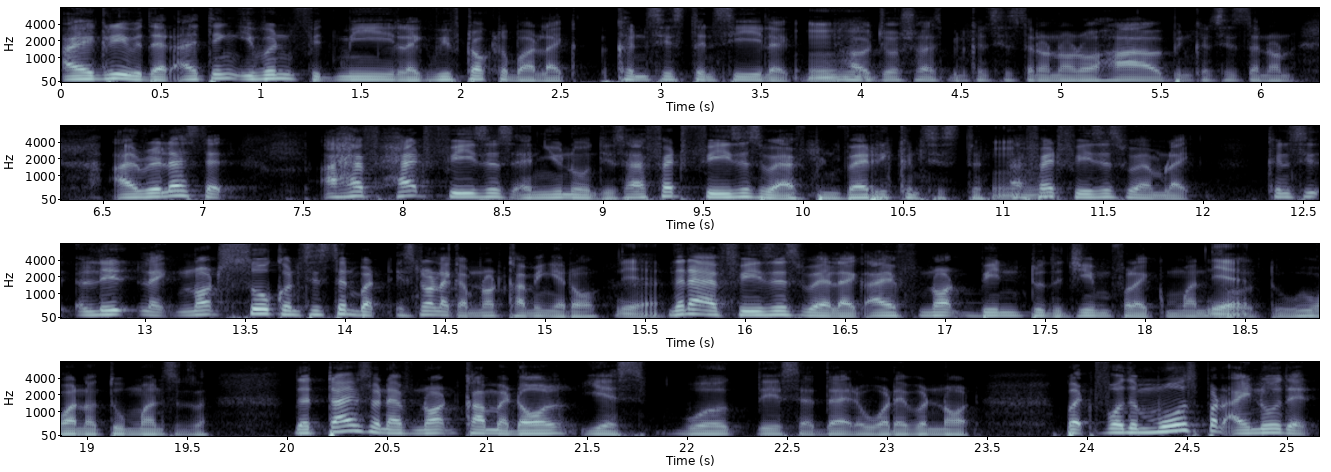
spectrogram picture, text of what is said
I agree with that. I think even with me, like we've talked about like consistency, like Mm-hmm. how Joshua has been consistent on or how I've been consistent on. I realized that I have had phases, and you know this. I've had phases where I've been very consistent. Mm-hmm. I've had phases where I'm like consi- like not so consistent, but it's not like I'm not coming at all. Yeah. Then I have phases where like I've not been to the gym for like months Yeah. or two, one or two months. And so. The times when I've not come at all, yes, work this and that or whatever not. But for the most part, I know that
